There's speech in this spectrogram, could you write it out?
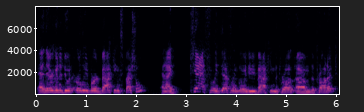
And they're going to do an early bird backing special. And I definitely, definitely going to be backing the prog, um, the product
